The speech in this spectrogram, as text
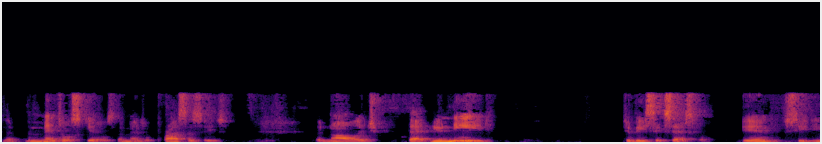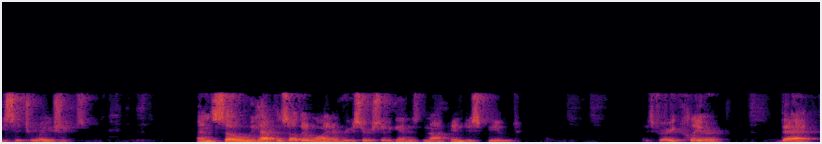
the, the mental skills, the mental processes, the knowledge that you need to be successful in CD situations. And so we have this other line of research that, again, is not in dispute. It's very clear that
